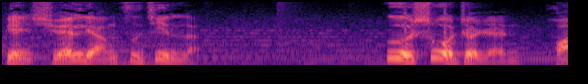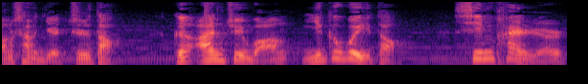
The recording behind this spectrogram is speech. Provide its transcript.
便悬梁自尽了。鄂硕这人，皇上也知道，跟安郡王一个味道，新派人儿，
